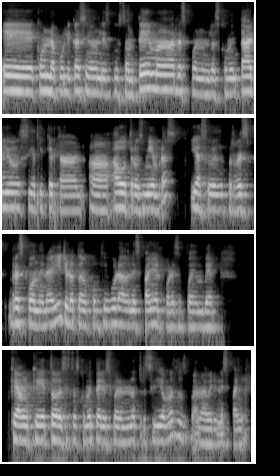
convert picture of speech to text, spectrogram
Eh, con una publicación les gusta un tema, responden los comentarios y etiquetan a, otros miembros y a su vez pues, responden ahí. Yo lo tengo configurado en español, por eso pueden ver que aunque todos estos comentarios fueran en otros idiomas, los van a ver en español.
